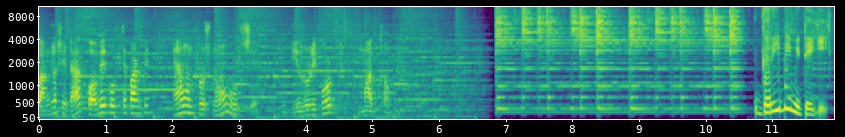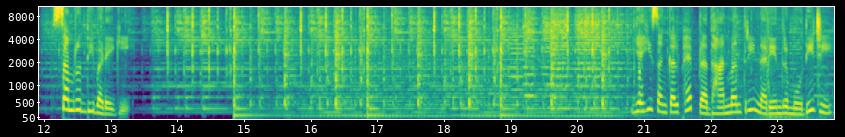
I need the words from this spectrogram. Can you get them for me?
বাংলা সেটা কবে করতে পারবে এমন প্রশ্ন উঠছে ব্যুরো রিপোর্ট মাধ্যম गरीबी मिटेगी समृद्धि बढ़ेगी। यही संकल्प है प्रधानमंत्री नरेंद्र मोदी जी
